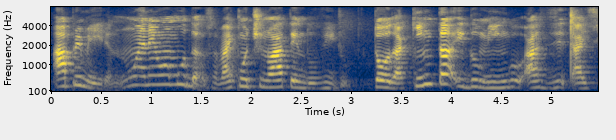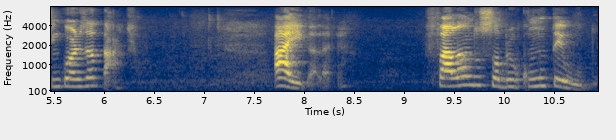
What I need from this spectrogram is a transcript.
A primeira, não é nenhuma mudança, vai continuar tendo vídeo toda quinta e domingo às, às 5 horas da tarde. Aí, galera, falando sobre o conteúdo.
